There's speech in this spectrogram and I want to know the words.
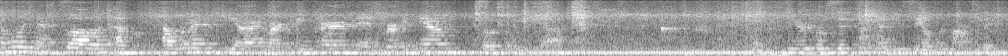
Emily Maxwell with um, Element PR and marketing firm in Birmingham, social media. Mary Rosicki, I do sales and marketing.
